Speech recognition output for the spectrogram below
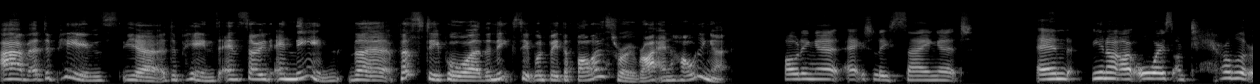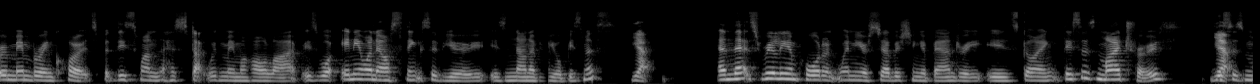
um, it depends. Yeah, it depends. And so, and then the first step or the next step would be the follow through, right, and holding it. Holding it, actually saying it. And, you know, I always, I'm terrible at remembering quotes, but this one has stuck with me my whole life is what anyone else thinks of you is none of your business. Yeah. And that's really important when you're establishing a boundary is going, this is my truth. Yeah, This is my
